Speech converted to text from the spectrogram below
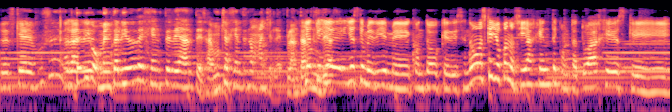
Es que, pues, eh, O sea, te digo, mentalidad de gente de antes. A mucha gente, no manches, le Y plantaron es que, ideas. y- y es que me, di- me contó que dice, no, es que yo conocía gente con tatuajes que,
